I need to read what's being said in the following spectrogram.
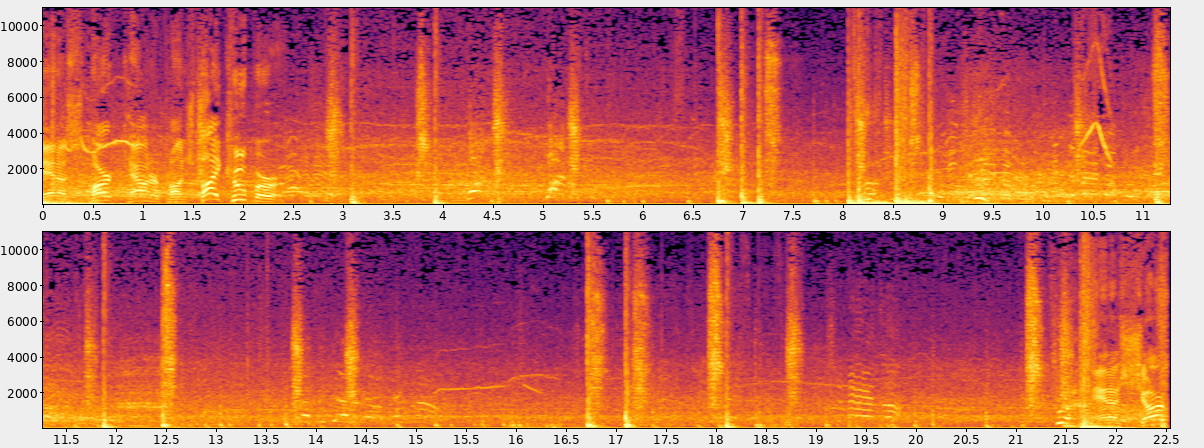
And a smart counterpunch by Cooper. And a sharp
